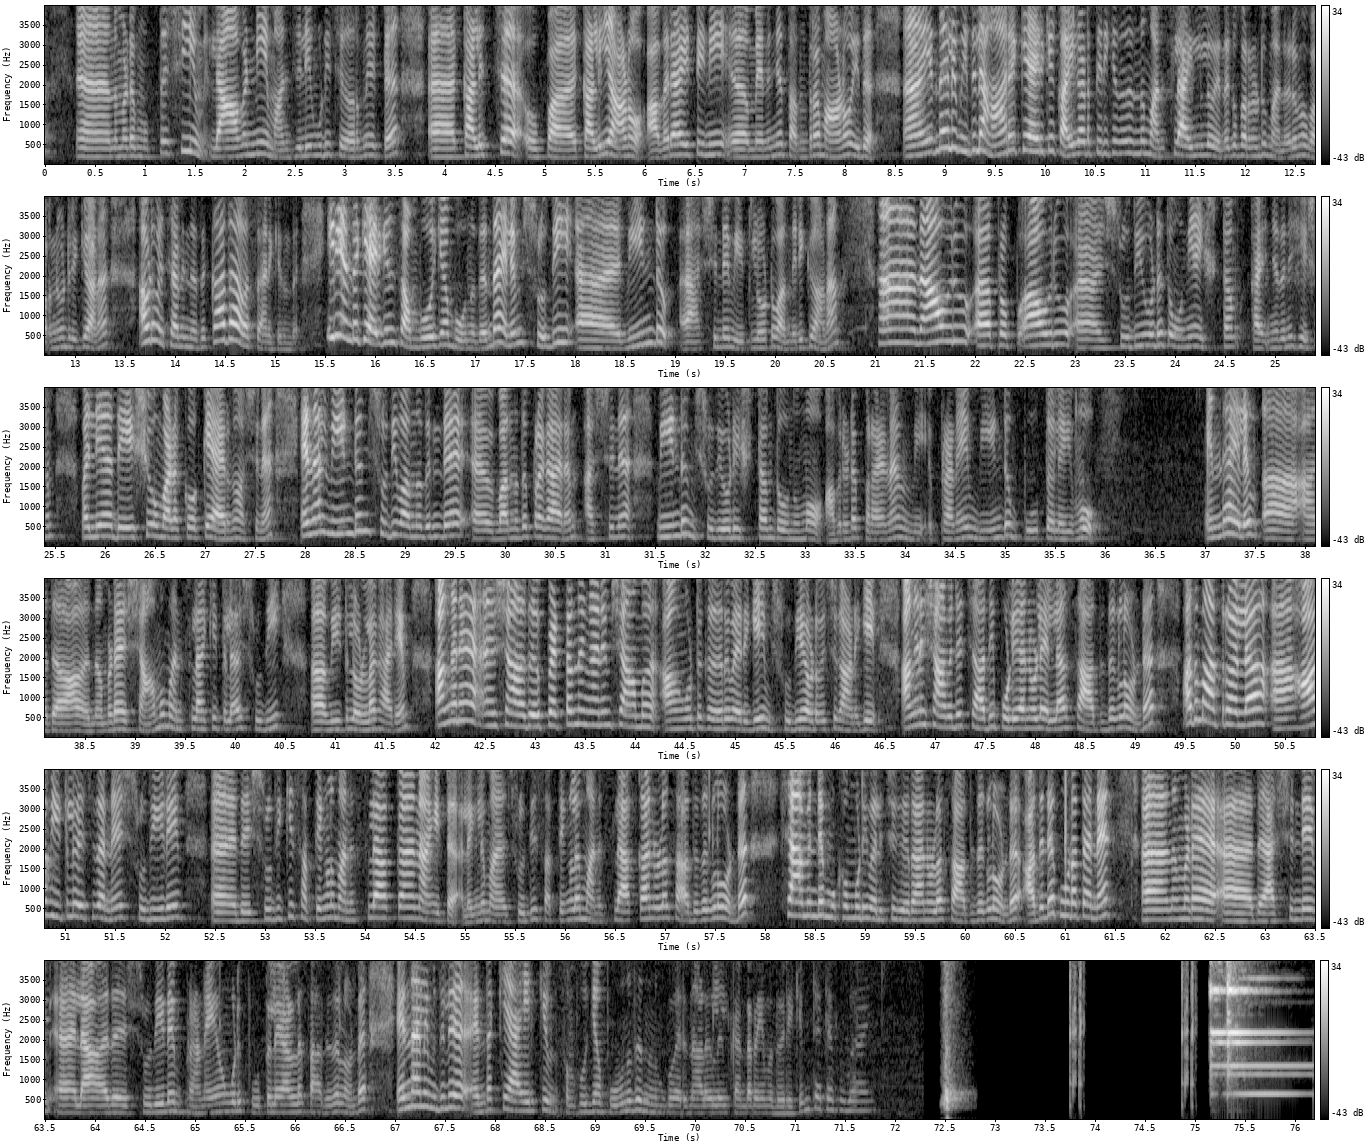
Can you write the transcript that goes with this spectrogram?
നമ്മുടെ മുത്തശ്ശിയും ലാവണ്യയും അഞ്ജലിയും കൂടി ചേർന്നിട്ട് കളിച്ച കളിയാണോ? അവരായിട്ട് ഇനി മെനഞ്ഞ തന്ത്രമാണോ ഇത്? എന്തായാലും ഇതിൽ ആരൊക്കെ ആയിരിക്കും കൈ കടത്തിരിക്കുന്നത് എന്ന് മനസ്സിലായില്ലല്ലോ എന്നൊക്കെ പറഞ്ഞിട്ട് മനോരമ പറഞ്ഞുകൊണ്ടിരിക്കുകയാണ്. അവിടെ വെച്ചാണ് ഇന്നത്തെ കഥ അവസാനിക്കുന്നത്. ഇനി എന്തൊക്കെയായിരിക്കും സംഭവിക്കാൻ പോകുന്നത്? എന്തായാലും ശ്രുതി വീണ്ടും അശ്വിന്റെ വീട്ടിലോട്ട് വന്നിരിക്കുകയാണ്. ആ, ഒരു ആ, ആ ഒരു ശ്രുതിയോട് തോന്നിയ ഇഷ്ടം കഴിഞ്ഞതിന് ശേഷം വലിയ ദേഷ്യവും വഴക്കും ഒക്കെ ആയിരുന്നു അശ്വിന്. എന്നാൽ വീണ്ടും ശ്രുതി വന്നതിന്റെ വന്നത് പ്രകാരം അശ്വിന് വീണ്ടും ശ്രുതിയോട് ഇഷ്ടം തോന്നുമോ? അവരുടെ പ്രണയം പ്രണയം വീണ്ടും പൂത്തലയുമോ? എന്തായാലും അതാ നമ്മുടെ ശ്യാമ് മനസ്സിലാക്കിയിട്ടില്ല ശ്രുതി വീട്ടിലുള്ള കാര്യം. അങ്ങനെ അത് പെട്ടെന്ന് എങ്ങാനും ശ്യാമ് അങ്ങോട്ട് കയറി വരികയും ശ്രുതി അവിടെ വെച്ച് കാണുകയും അങ്ങനെ ശ്യാമിന്റെ ചതി പൊളിയാനുള്ള എല്ലാ സാധ്യതകളും ഉണ്ട്. അതുമാത്രമല്ല ആ, വീട്ടിൽ വെച്ച് തന്നെ ശ്രുതിയുടെയും ശ്രുതിക്ക് സത്യങ്ങൾ മനസ്സിലാക്കാനായിട്ട് അല്ലെങ്കിൽ ശ്രുതി സത്യങ്ങൾ മനസ്സിലാക്കാനുള്ള സാധ്യതകളും ഉണ്ട്. ശ്യാമിന്റെ മുഖം മുടി വലിച്ചു കീറാനുള്ള സാധ്യതകളും ഉണ്ട്. അതിന്റെ കൂടെ തന്നെ നമ്മുടെ അശ്വിന്റെയും ശ്രുതിയുടെയും പ്രണയവും കൂടി പൂത്തുലയാനുള്ള സാധ്യതകളുണ്ട്. എന്നാലും ഇതിൽ എന്തൊക്കെയായിരിക്കും സംഭവിക്കാൻ പോകുന്നത് എന്ന് നമുക്ക് വരുന്ന ആളുകളിൽ കണ്ടറിയാം. അതുവരെയും ബൈ.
